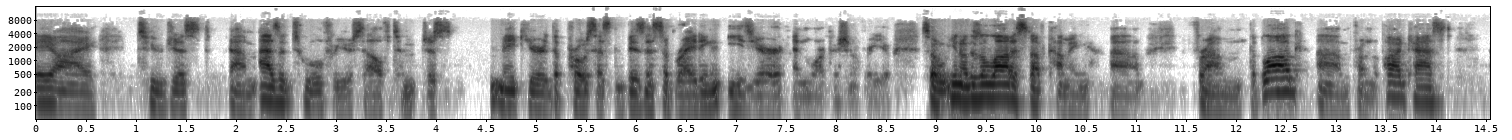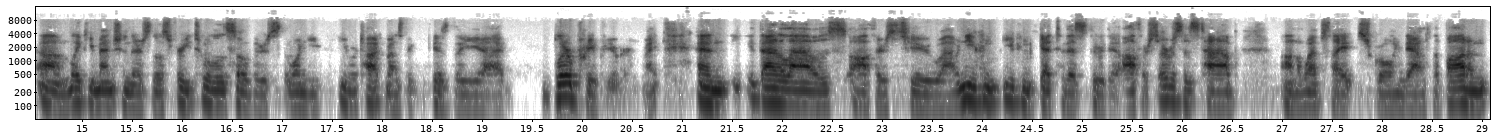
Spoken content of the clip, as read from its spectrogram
ai to just um, as a tool for yourself to just make your the process the business of writing easier and more efficient for you. So you know there's a lot of stuff coming um, from the blog um, from the podcast. Um, like you mentioned there's those free tools. So there's the one you, you were talking about is the, is the uh, blurb previewer, right? And that allows authors to, uh, and you can you can get to this through the author services tab on the website. Scrolling down to the bottom,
